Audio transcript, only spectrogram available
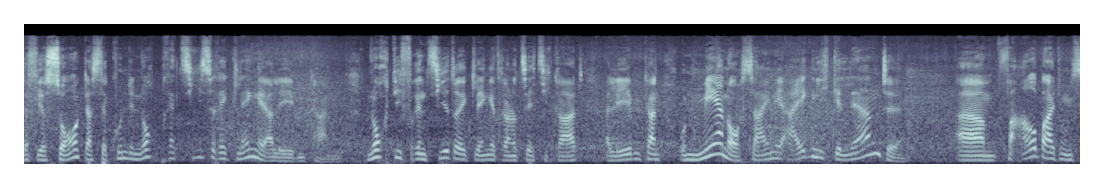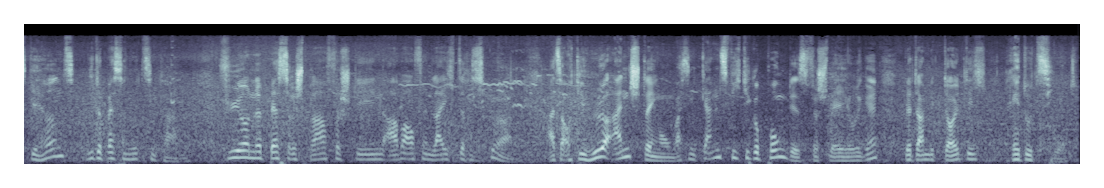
dafür sorgt, dass der Kunde noch präzisere Klänge erleben kann, noch differenziertere Klänge 360 Grad erleben kann und mehr noch seine eigentlich gelernte ähm, Verarbeitung des Gehirns wieder besser nutzen kann. Für eine bessere Sprachverstehen, aber auch für ein leichteres Hören. Also auch die Höranstrengung, was ein ganz wichtiger Punkt ist für Schwerhörige, wird damit deutlich reduziert.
